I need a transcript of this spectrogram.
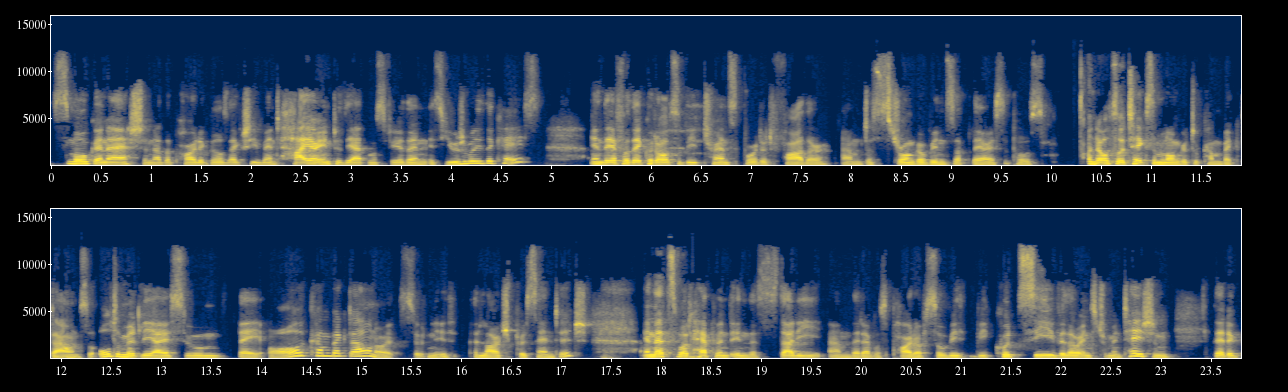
smoke and ash and other particles actually went higher into the atmosphere than is usually the case and therefore they could also be transported farther, um, just stronger winds up there, I suppose. And also, it takes them longer to come back down. So ultimately, I assume they all come back down, or it's certainly a large percentage. And that's what happened in the study um, that I was part of. So we, we could see with our instrumentation that a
